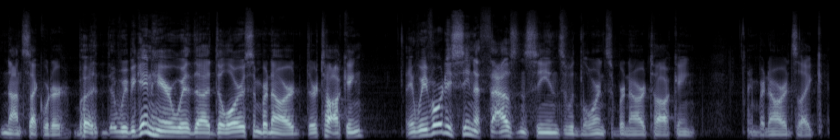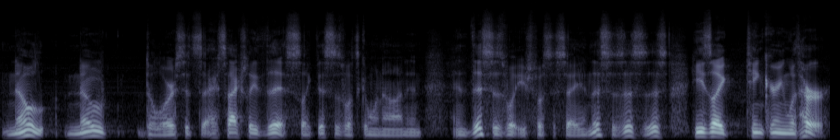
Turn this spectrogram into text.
non sequitur, but we begin here with uh, Dolores and Bernard. They're talking, and we've already seen a thousand scenes with Lawrence and Bernard talking, and Bernard's like, "No, no, Dolores, it's it's actually this. Like this is what's going on, and and this is what you're supposed to say, and this is this is this." He's like tinkering with her.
